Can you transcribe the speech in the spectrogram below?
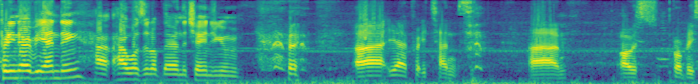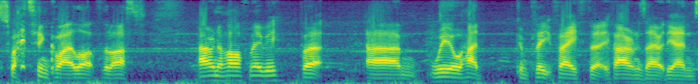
pretty nervy ending. How, how was it up there in the changing room? Uh, yeah, pretty tense. Um, I was probably sweating quite a lot for the last hour and a half, maybe. But um, we all had complete faith that if Aaron was there at the end,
